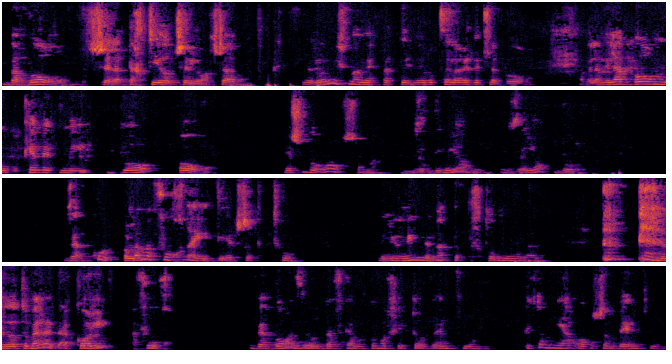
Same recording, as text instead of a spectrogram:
בבור של התחתיות שלו. עכשיו, זה לא נשמע מפתה, מי רוצה לרדת לבור? אבל המילה בור מורכבת מבור אור. יש בו אור שם, זה דמיון, זה לא בור. זה הכול, עולם הפוך ראיתי, איך שכתוב. עליונים למטה, תחתונים עליו. זאת אומרת, הכל הפוך. והבור הזה הוא דווקא המקום הכי טוב, ואין כלום. פתאום נהיה אור שם ואין כלום.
